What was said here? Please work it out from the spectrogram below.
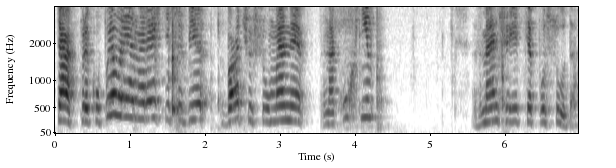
Так, прикупила я нарешті собі, бачу, що у мене на кухні зменшується посуда.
